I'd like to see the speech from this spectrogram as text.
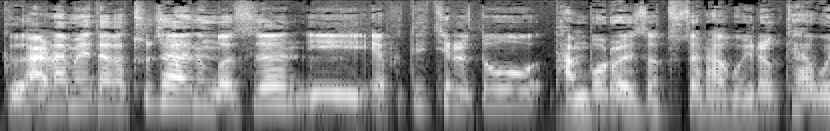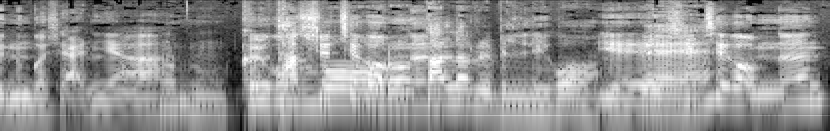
그 알라메다가 투자하는 것은 이 FTT를 또 담보로 해서 투자를 하고 이렇게 하고 있는 것이 아니냐. 음, 그 결국 실체가 없는 달러를 빌리고 예, 예. 실체가 없는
